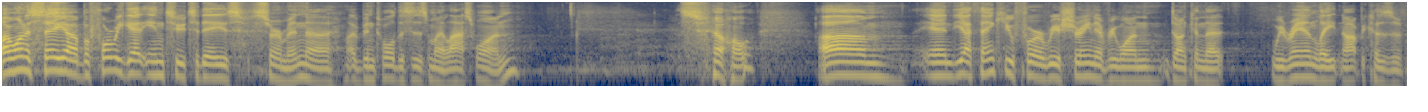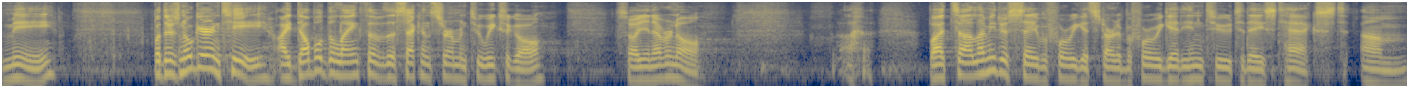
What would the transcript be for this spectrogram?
I want to say uh, before we get into today's sermon, uh, I've been told this is my last one. So, um, and yeah, thank you for reassuring everyone, Duncan, that we ran late not because of me. But there's no guarantee. I doubled the length of the second sermon two weeks ago, so you never know. But uh, let me just say before we get started, before we get into today's text, um,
